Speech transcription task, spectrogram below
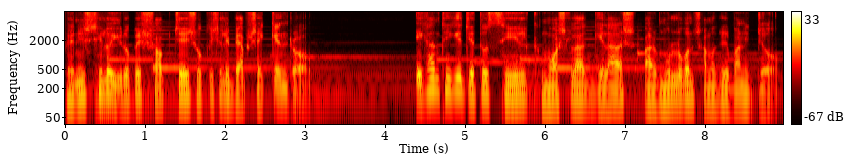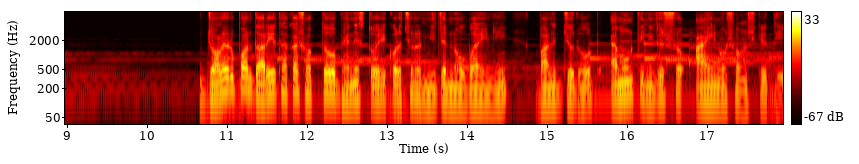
ভেনিস ছিল ইউরোপের সবচেয়ে শক্তিশালী ব্যবসায়িক কেন্দ্র। এখান থেকে যেত সিল্ক, মশলা, গিলাস আর মূল্যবান সামগ্রীর বাণিজ্য। জলের উপর দাঁড়িয়ে থাকা সত্ত্বেও ভেনিস তৈরি করেছিল নিজের নৌবাহিনী, বাণিজ্য রোড, এমনকি নিজস্ব আইন ও সংস্কৃতি।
